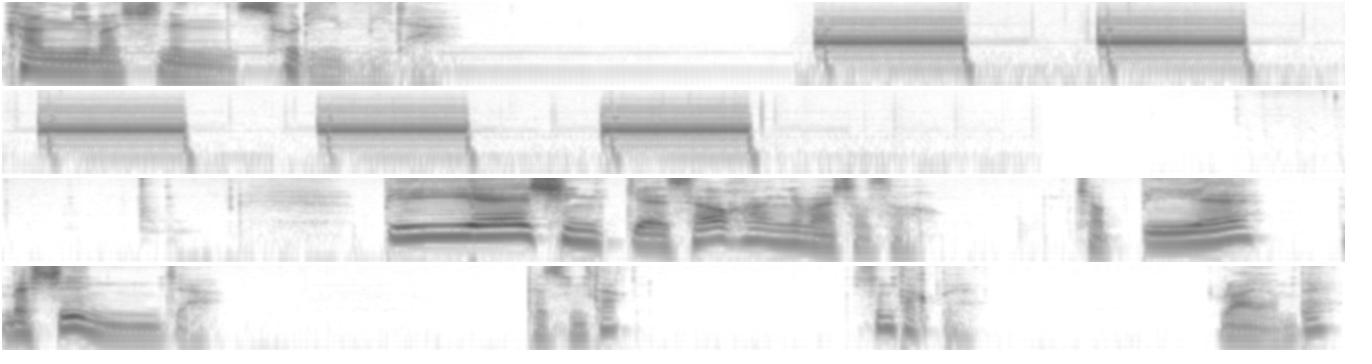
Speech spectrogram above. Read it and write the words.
강림하시는 소리입니다. B의 신께서 강림하셔서 저 B의 메신저 배순탁, 순탁배, 라이언배,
